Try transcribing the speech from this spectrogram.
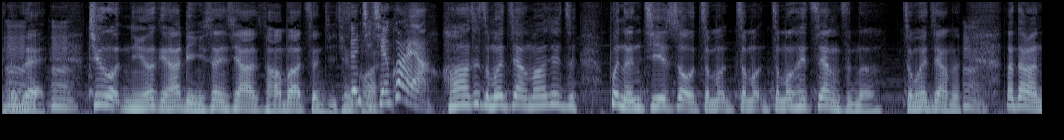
对不对？嗯，结果女儿给她领剩下好像不知道挣几千，挣几千块啊！啊，这怎么会这样？妈就这不能接受，怎么怎么怎么会这样子呢？怎么会这样呢？嗯，那当然，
